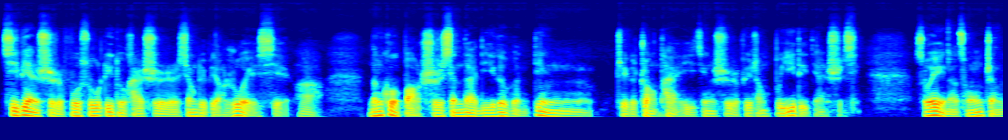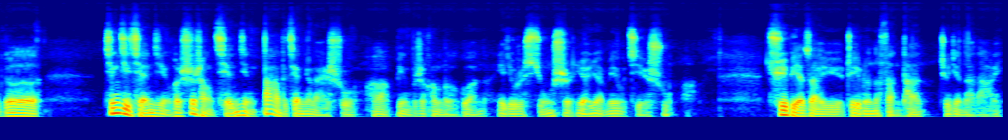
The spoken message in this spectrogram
即便是复苏力度还是相对比较弱一些啊，能够保持现在的一个稳定这个状态，已经是非常不易的一件事情。所以呢，从整个经济前景和市场前景大的前景来说啊，并不是很乐观的，也就是熊市远远没有结束啊。区别在于这一轮的反弹究竟在哪里？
